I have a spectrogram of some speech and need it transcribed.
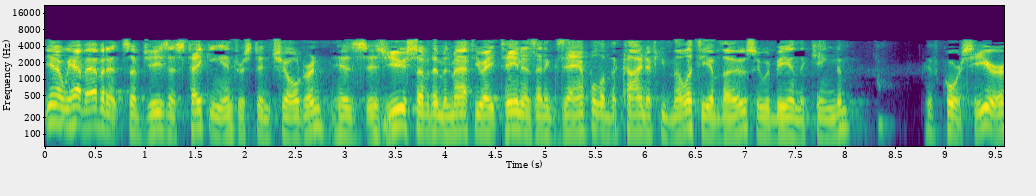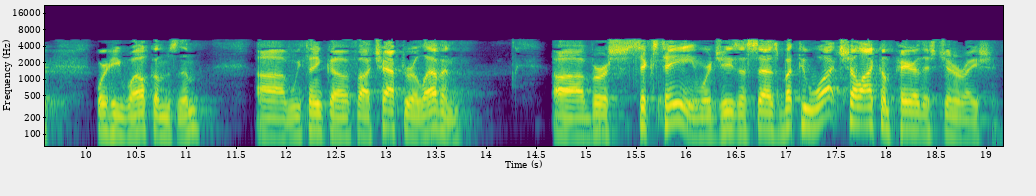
You know, we have evidence of Jesus taking interest in children. His, his use of them in Matthew 18 is an example of the kind of humility of those who would be in the kingdom. Of course, here, where he welcomes them, uh, we think of uh, chapter 11, uh, verse 16, where Jesus says, But to what shall I compare this generation?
